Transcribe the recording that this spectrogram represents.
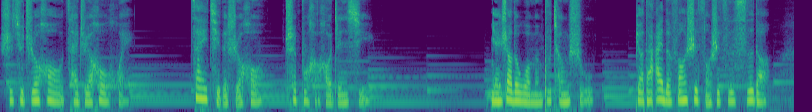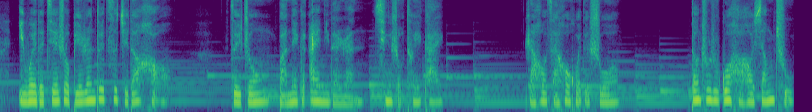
失去之后才觉后悔，在一起的时候。却不好好珍惜。年少的我们不成熟，表达爱的方式总是自私的，一味的接受别人对自己的好，最终把那个爱你的人亲手推开，然后才后悔的说：“当初如果好好相处，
